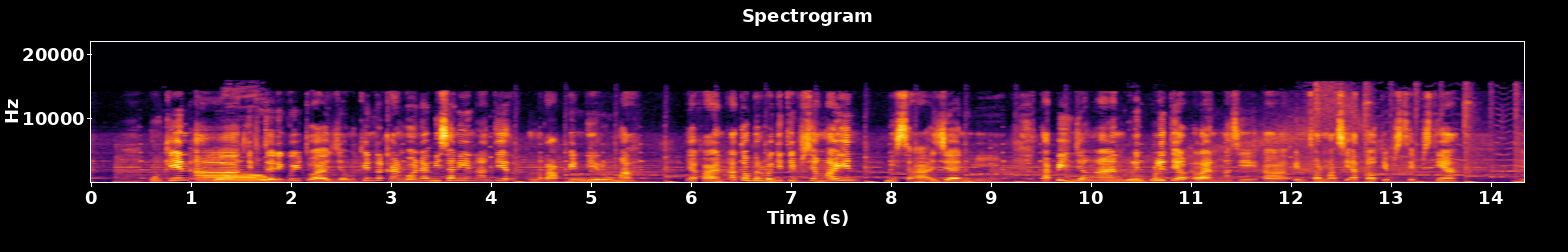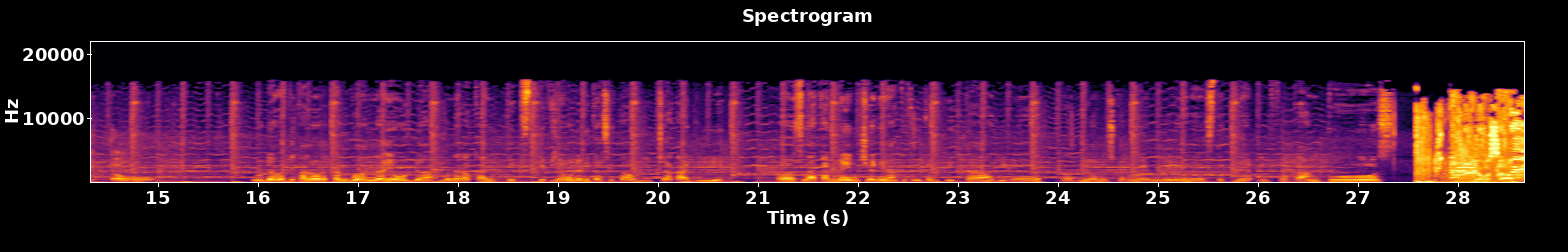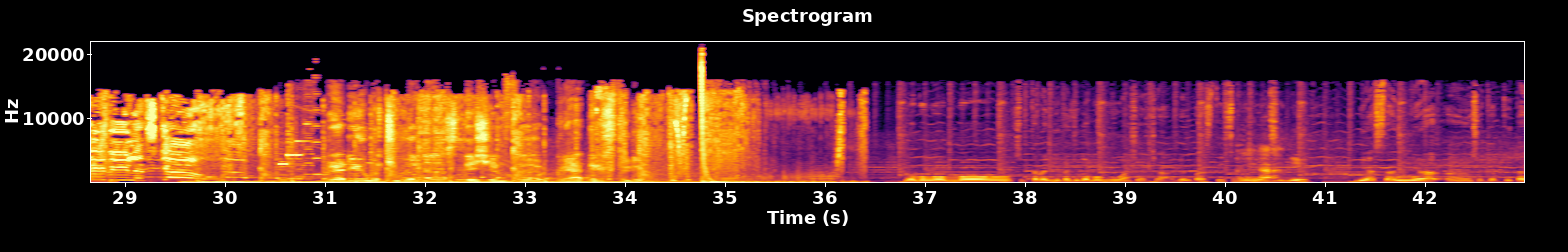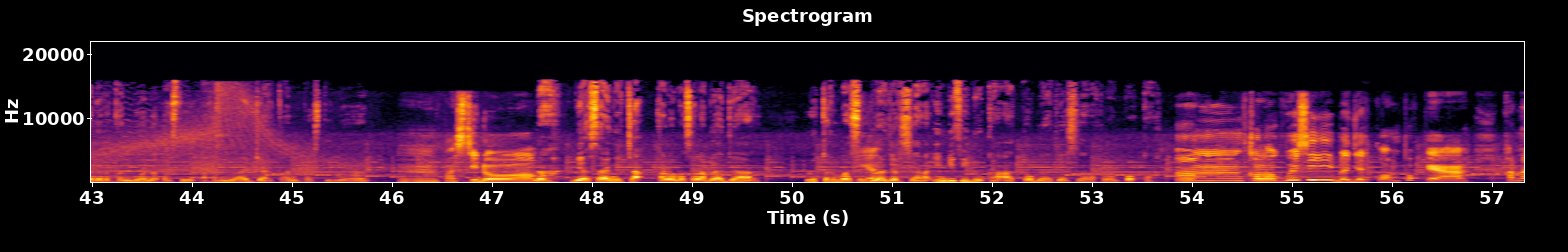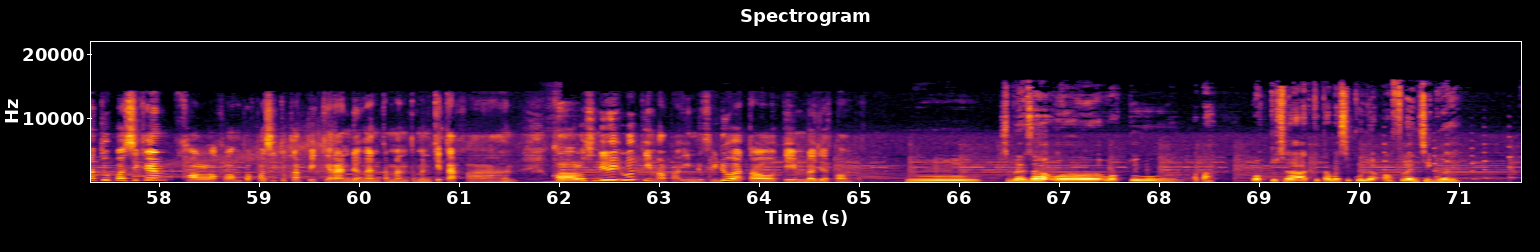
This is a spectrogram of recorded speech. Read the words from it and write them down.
Mungkin uh, Wow. tips dari gue itu aja. Mungkin rekan buana bisa nih nanti nerapin di rumah ya kan? Atau berbagi tips yang lain bisa aja nih. Tapi jangan Ya pelit-pelit ya Lan ngasih uh, informasi atau tips-tipsnya gitu Ya udah berarti kalau rekan buana yang udah menerapkan tips-tips yang udah dikasih tahu Ica tadi eh, silakan mention ya ke Twitter kita di @radio underscore UMB dengan hashtagnya info kampus. Yo, what's up? Radio Mercubuana Station for Creative Studio. Ngomong-ngomong, sebentar lagi kita juga mau uas ya Cak. Dan pasti sebelum Iya. uas ini biasanya eh, setiap kita di rekan buana pasti akan belajar kan pastinya. Mm-mm, pasti dong Nah biasanya nih Cak, kalau masalah belajar, lu termasuk Iya. belajar secara individu kah atau belajar secara kelompok kah? Em, kalau gue sih belajar kelompok ya karena tuh pasti kan kalau kelompok pasti tukar pikiran dengan teman-teman kita kan kalau lo sendiri lu tim apa individu atau tim belajar kelompok Hmm, sebenarnya eh, waktu apa? Waktu saat kita masih kuliah offline sih gue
